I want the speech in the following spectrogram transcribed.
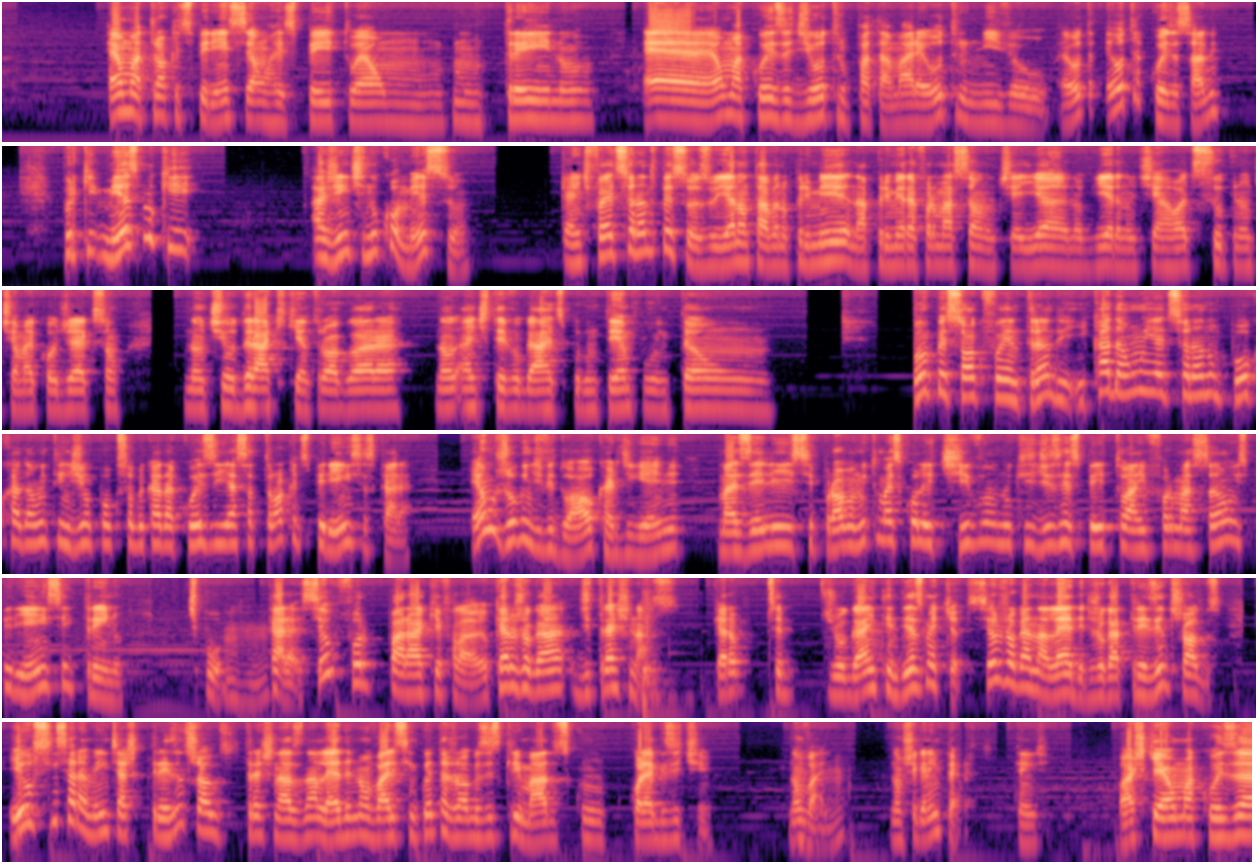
é uma troca de experiência, é um respeito, é um, um treino, é, é uma coisa de outro patamar, é outro nível, é outra, é outra coisa, sabe? Porque mesmo que a gente no começo, que a gente foi adicionando pessoas, o Ian não tava no primeiro, na primeira formação, não tinha Ian Nogueira, não tinha Rod Sup, não tinha Michael Jackson, não tinha o Drake que entrou agora, não, a gente teve o Garrett por um tempo, então foi um pessoal que foi entrando e, e, cada um ia adicionando um pouco, cada um entendia um pouco sobre cada coisa e essa troca de experiências, cara. É um jogo individual, card game, mas ele se prova muito mais coletivo no que diz respeito à informação, experiência e treino. Tipo, uhum. cara, se eu for parar aqui e falar, eu quero jogar de trash nas, quero jogar e entender as matchups. Se eu jogar na ladder e jogar 300 jogos, eu sinceramente acho que 300 jogos de trash nas na ladder não vale 50 jogos escrimados com colegas e time. Não vale. Uhum. Não chega nem perto, entende? Eu acho que é uma coisa.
